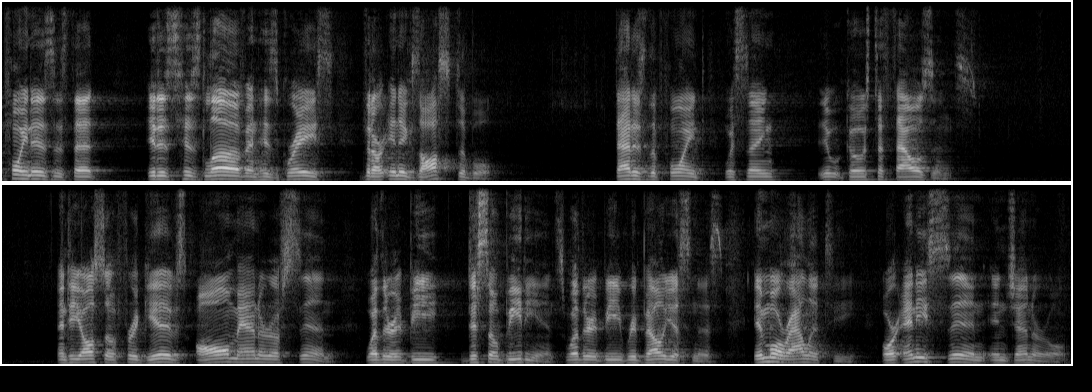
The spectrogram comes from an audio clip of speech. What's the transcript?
point is, is that it is his love and his grace that are inexhaustible. That is the point with saying it goes to thousands. And he also forgives all manner of sin, whether it be disobedience, whether it be rebelliousness, immorality, or any sin in general.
